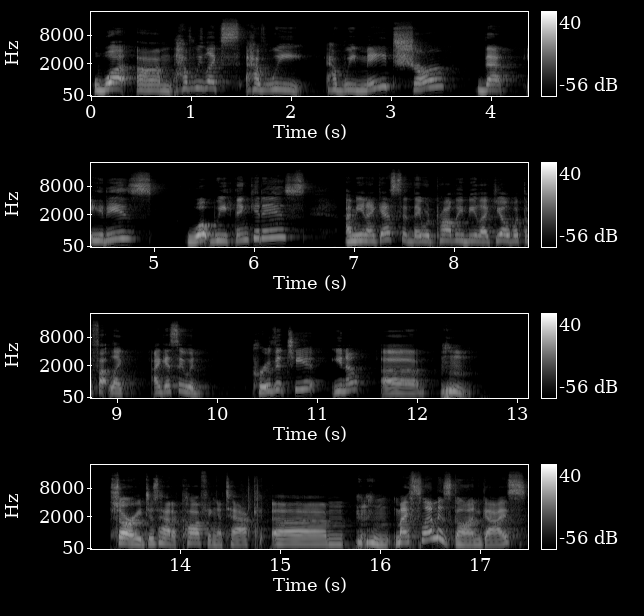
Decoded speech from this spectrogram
what um have we like have we have we made sure that it is what we think it is? I mean, I guess that they would probably be like, "Yo, what the fuck?" Like, I guess they would prove it to you, you know? Uh sorry, just had a coughing attack. Um my phlegm is gone, guys.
